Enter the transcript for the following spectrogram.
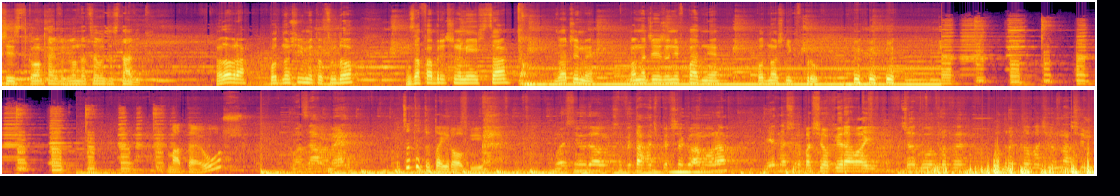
wszystko. Tak wygląda cały zestawik. No dobra, podnosimy to cudo za fabryczne miejsca. Zobaczymy. Mam nadzieję, że nie wpadnie podnośnik w próg. Mateusz? What's up, man? A co ty tutaj robisz? Właśnie udało mi się wytachać pierwszego Amora. Jedna śruba się opierała i trzeba było trochę potraktować ją naszym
